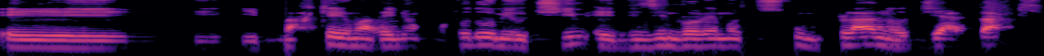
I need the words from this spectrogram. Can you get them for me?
e, e, e, marquei uma reunião com todo o meu time e desenvolvemos um plano de ataque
